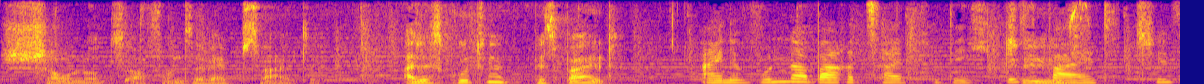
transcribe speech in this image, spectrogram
Shownotes auf unserer Webseite. Alles Gute, bis bald. Eine wunderbare Zeit für dich. Bis Tschüss. bald. Tschüss.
